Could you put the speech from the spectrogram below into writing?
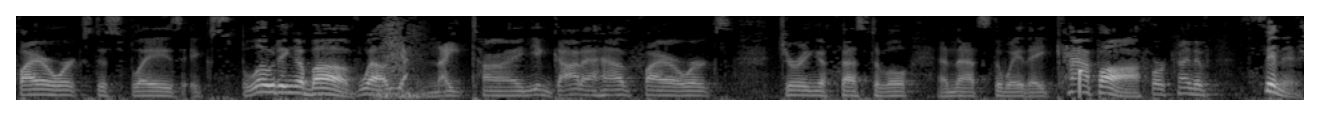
fireworks displays exploding above. Well, yeah, nighttime, you gotta have fireworks during a festival, and that's the way they cap off or kind of finish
